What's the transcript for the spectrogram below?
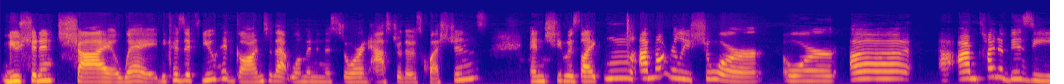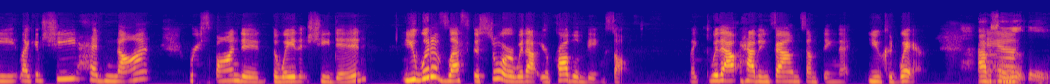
you shouldn't shy away. Because if you had gone to that woman in the store and asked her those questions and she was like mm, i'm not really sure or uh i'm kind of busy like if she had not responded the way that she did you would have left the store without your problem being solved. Like without having found something that you could wear. Absolutely. And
